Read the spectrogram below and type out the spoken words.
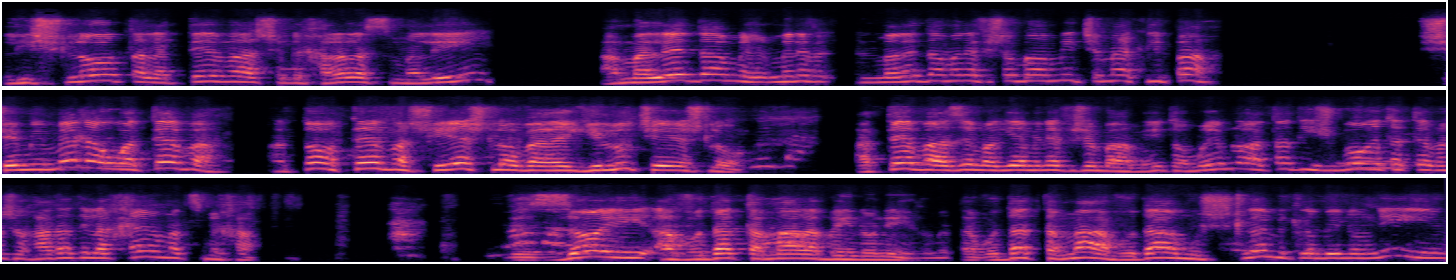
לשלוט על הטבע שבחלל השמאלי, המלא דם הנפש הבעמית שמהקליפה, שממנה הוא הטבע, אותו טבע שיש לו והרגילות שיש לו, הטבע הזה מגיע מנפש הבעמית, אומרים לו, אתה תשבור את הטבע שלך, אתה תילחם עם עצמך. וזוהי עבודת תמה לבינוני. זאת אומרת, עבודת תמה, העבודה המושלמת לבינוני,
